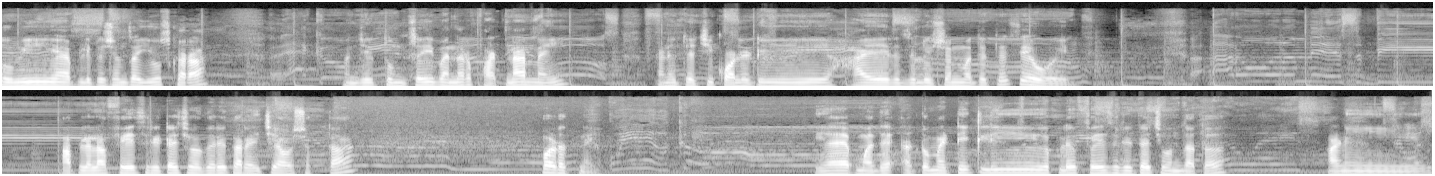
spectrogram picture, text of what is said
तुम्ही या ॲप्लिकेशनचा यूज करा. म्हणजे तुमचंही बॅनर फाटणार नाही. आणि त्याची क्वालिटी हाय रेझोल्युशनमध्ये ते सेव्ह होईल. आपल्याला फेस रिटच वगैरे करायची आवश्यकता पडत नाही. या ॲपमध्ये ॲटोमॅटिकली आपले फेस रिटच होऊन जातं आणि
